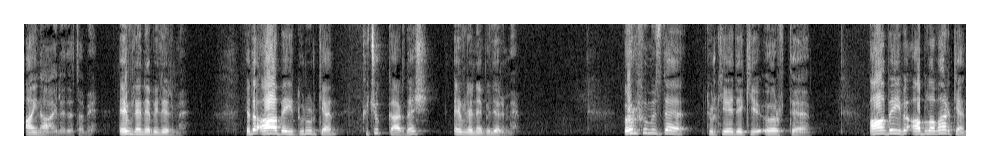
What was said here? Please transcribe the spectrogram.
aynı ailede tabi evlenebilir mi? Ya da ağabey dururken küçük kardeş evlenebilir mi? Örfümüzde, Türkiye'deki örfte ağabey ve abla varken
